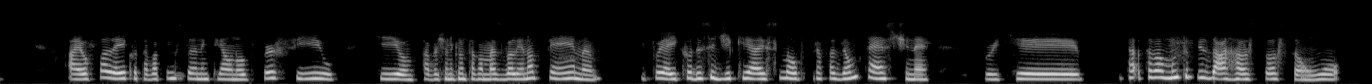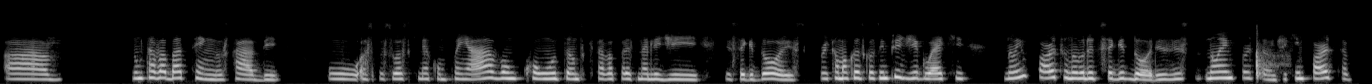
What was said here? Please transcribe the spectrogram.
Aí eu falei que eu tava pensando em criar um novo perfil, que eu tava achando que não tava mais valendo a pena. E foi aí que eu decidi criar esse novo para fazer um teste, né? Porque tava muito bizarra a situação. O, a, não tava batendo, sabe? O, as pessoas que me acompanhavam com o tanto que tava aparecendo ali de, de seguidores. Porque uma coisa que eu sempre digo é que não importa o número de seguidores, isso não é importante. O que importa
